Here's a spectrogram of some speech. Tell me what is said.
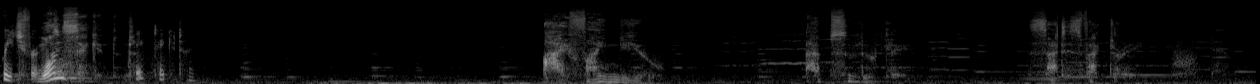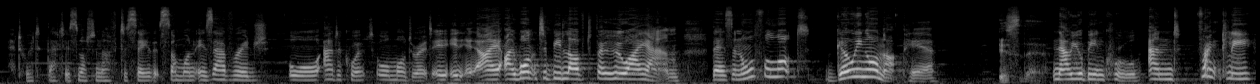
Reach for it. One second. Okay, take your time. I find you absolutely satisfactory. Edward, that is not enough to say that someone is average or adequate or moderate. It, it, I, I want to be loved for who I am. There's an awful lot going on up here. Is there? Now you're being cruel and, frankly,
